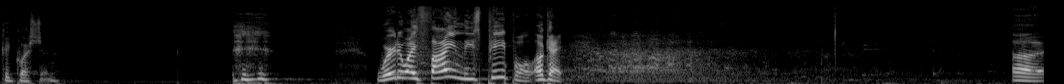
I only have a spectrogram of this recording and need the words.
Good question. Where do I find these people? Okay. Uh,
